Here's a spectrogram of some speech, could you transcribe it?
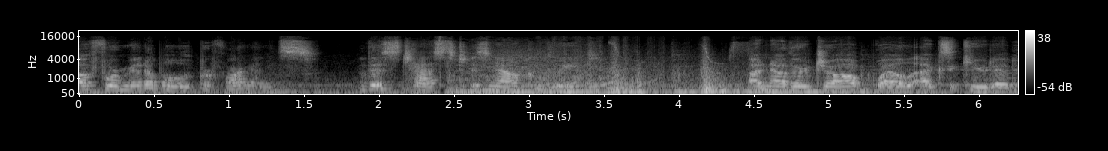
A formidable performance. This test is now complete. Another job well executed.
